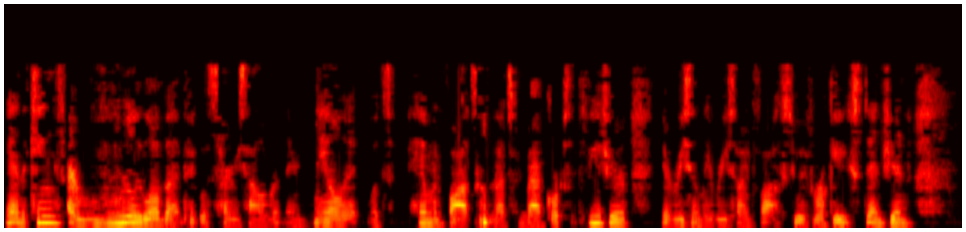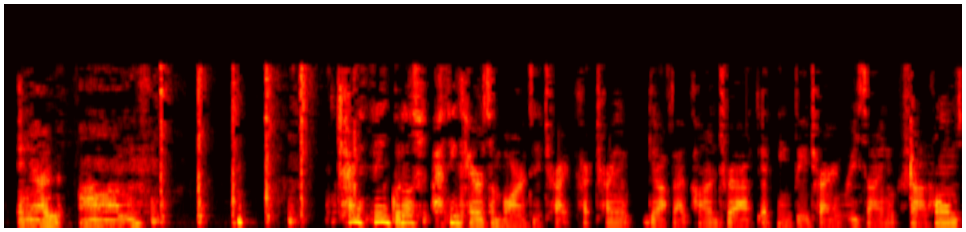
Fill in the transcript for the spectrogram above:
And the Kings, I really love that pick with Tyrese Haliburton. They nailed it with him and Fox because that's the backcourt of the future. They recently re-signed Fox to his rookie extension. And, um, trying to think what else. I think Harrison Barnes. They try try to get off that contract. I think they try and re-sign Sean Holmes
